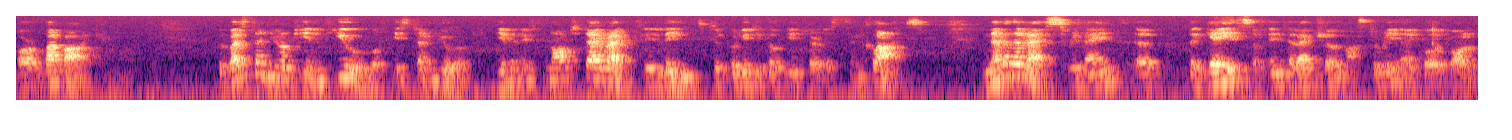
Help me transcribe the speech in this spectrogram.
or barbaric. The Western European view of Eastern Europe even if not directly linked to political interests and climes. Nevertheless, remained uh, the gaze of intellectual mastery, I quote Wolff,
